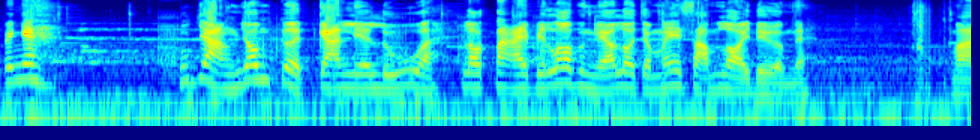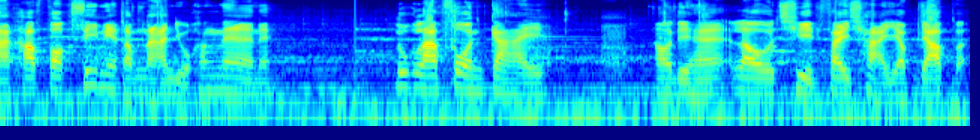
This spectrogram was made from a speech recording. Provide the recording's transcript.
เป็นไง ทุกอย่างย่อมเกิดการเรียนรู้อะ เราตายไปรอบหนึ่งแล้วเราจะไม่ซ้ำรอยเดิมนะ มาครับฟ็อกซี่ในตำนานอยู่ข้างหน้านะ ลูกรักโฟนกาย เอาดิฮะ เราฉีดไฟฉายยับยับอะ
